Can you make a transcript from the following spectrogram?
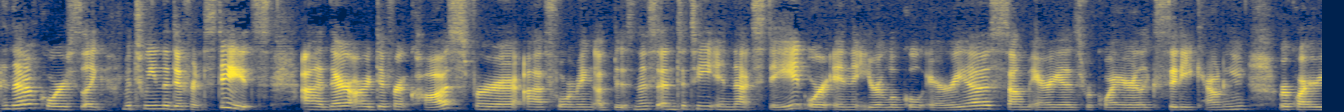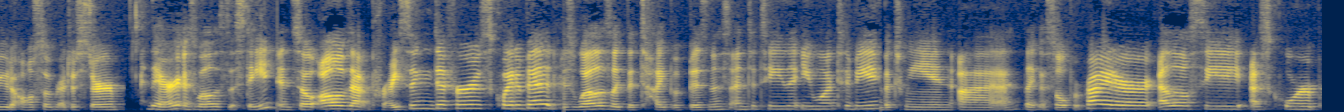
And then of course, like between the different states, uh, there are different costs for uh, forming a business entity in that state or in your local area. Some areas require like city, county, require you to also register there as well as the state. And so all of that pricing differs quite a bit as well as like the type of business entity that you want to be between uh, like a sole proprietor, LLC, S Corp.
